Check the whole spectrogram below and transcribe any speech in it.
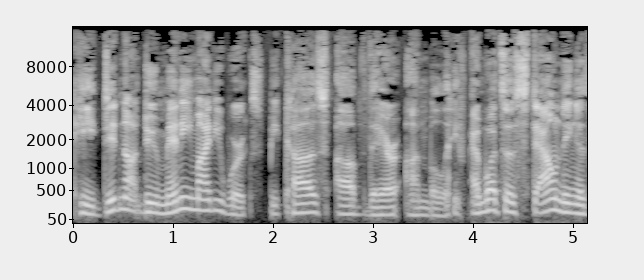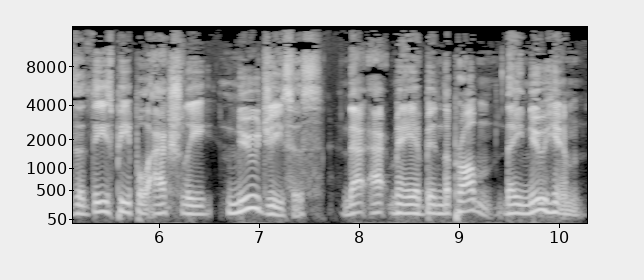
He did not do many mighty works because of their unbelief. And what's astounding is that these people actually knew Jesus. And that may have been the problem. They knew him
